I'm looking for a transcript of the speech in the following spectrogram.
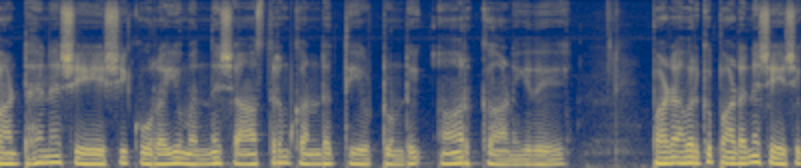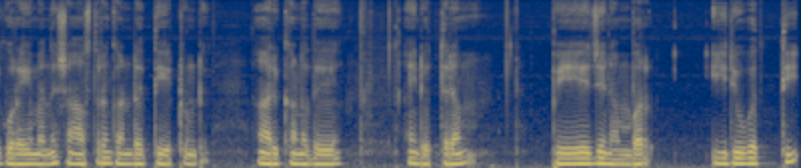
പഠനശേഷി കുറയുമെന്ന് ശാസ്ത്രം കണ്ടെത്തിയിട്ടുണ്ട്. ആർക്കാണ് ഇത്? പഠ അവർക്ക് പഠനശേഷി കുറയുമെന്ന് ശാസ്ത്രം കണ്ടെത്തിയിട്ടുണ്ട്. ആർക്കാണത്? അതിന്റെ ഉത്തരം പേജ് നമ്പർ ഇരുപത്തി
